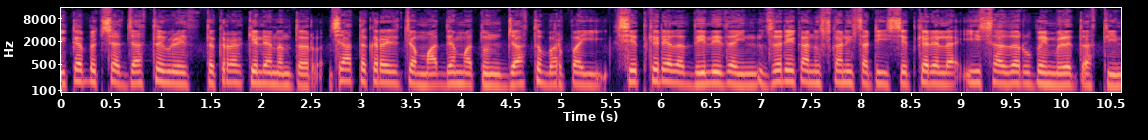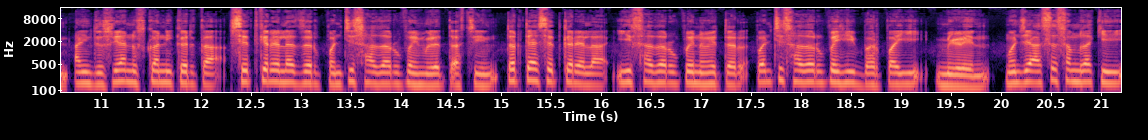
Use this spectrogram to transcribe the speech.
एकापेक्षा जास्त वेळेस तक्रार केल्यानंतर ज्या तक्रारीच्या माध्यमातून जास्त भरपाई शेतकऱ्याला दिले जाईल जर एका नुकसानीसाठी शेतकऱ्याला वीस हजार रुपये मिळत असतील आणि दुसऱ्या नुकसानीकरिता शेतकऱ्याला जर पंचवीस हजार रुपये मिळत असतील तर त्या शेतकऱ्याला वीस हजार रुपये नव्हे तर पंचवीस हजार रुपये ही भरपाई मिळेल. म्हणजे असं समजा की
